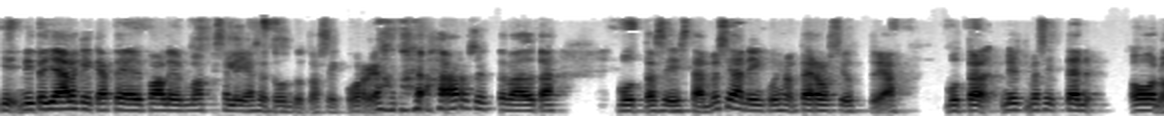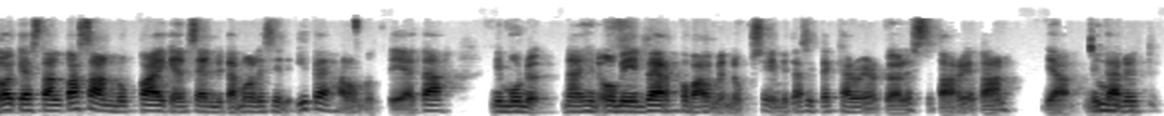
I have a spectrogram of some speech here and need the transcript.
niitä jälkikäteen paljon makseli, ja se tuntui tosi kurjalta ja ärsyttävältä, mutta siis tämmöisiä niin kuin ihan perusjuttuja. Mutta nyt mä sitten olen oikeastaan kasannut kaiken sen, mitä mä olisin itse halunnut tietää, niin mun näihin omiin verkkovalmennuksiin, mitä sitten Career Girlissa tarjotaan, ja mitä mm. nyt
